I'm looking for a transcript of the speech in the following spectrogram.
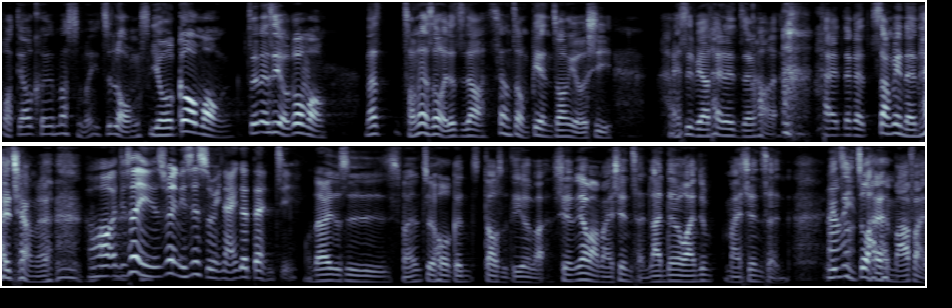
哇雕刻他妈什么一只龙，有够猛，真的是有够猛。那从那时候我就知道，像这种变装游戏。还是不要太认真好了，太那个上面的人太强了。哦，你说你所以你是属于哪一个等级？我大概就是反正最后跟倒数第二吧，先要么买现成，懒得玩就买现成，因为自己做还很麻烦。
